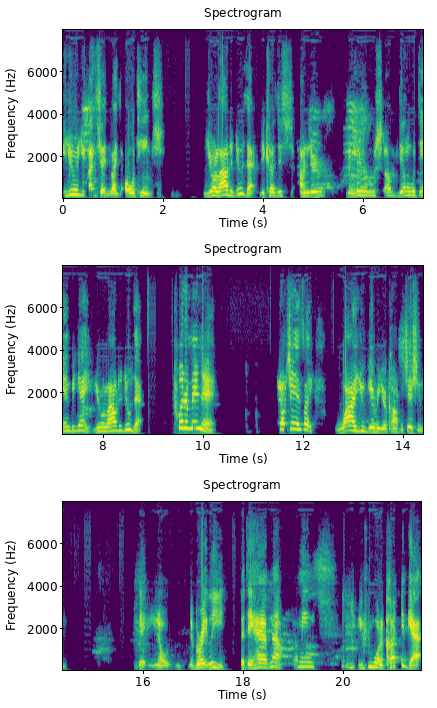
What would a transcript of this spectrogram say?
you, you like I said, like old teams, you're allowed to do that because it's under the rules of dealing with the NBA. You're allowed to do that. Put them in there. You know what I'm saying? It's like, why are you giving your competition, the, you know, the great lead that they have now? I mean, if you want to cut the gap,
